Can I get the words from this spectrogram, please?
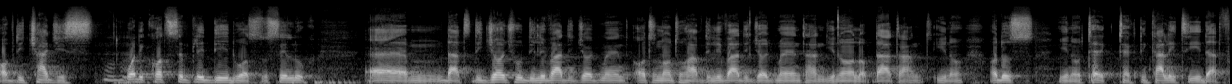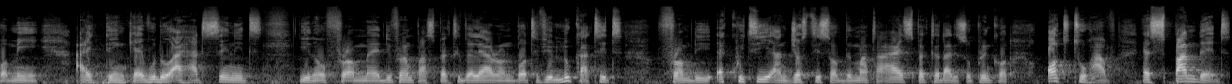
of the charges. Mm -hmm. What the court simply did was to say, look um, that the judge who delivered the judgment ought not to have delivered the judgment and, you know, all of that and, you know, all those, you know, te technicality that for me, I think, even though I had seen it, you know, from a different perspective earlier on, but if you look at it from the equity and justice of the matter, I expected that the Supreme Court ought to have expanded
